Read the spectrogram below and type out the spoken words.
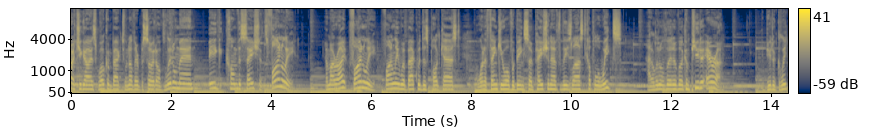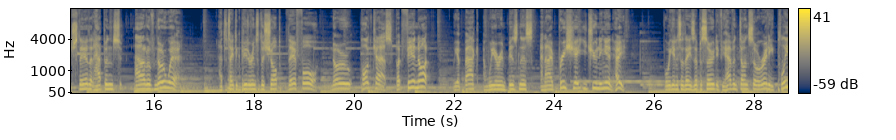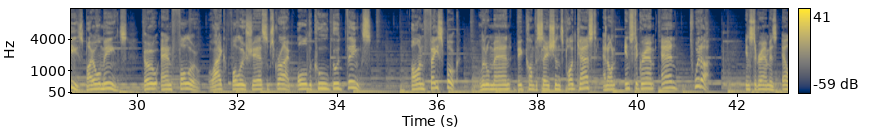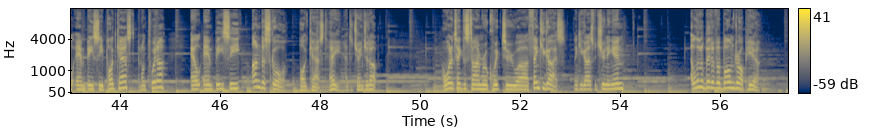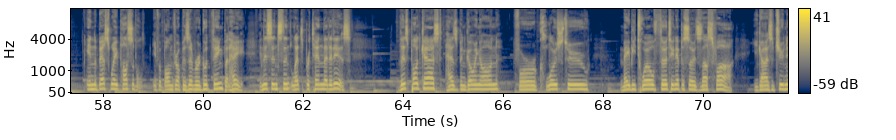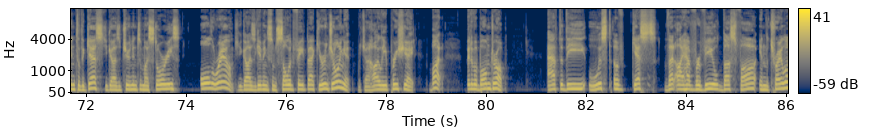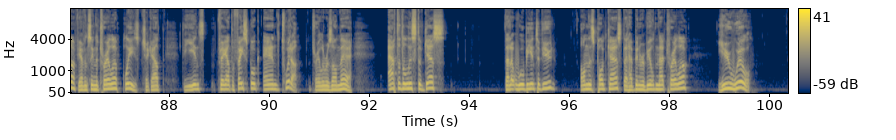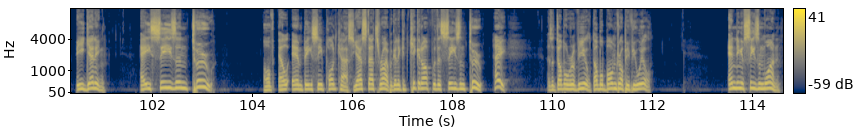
right, you guys, welcome back to another episode of Little Man Big Conversations. Finally, am I right? Finally, finally, we're back with this podcast. I want to thank you all for being so patient after these last couple of weeks. Had a little bit of a computer error, computer glitch there that happened out of nowhere. Had to take the computer into the shop, therefore, no podcast. But fear not, we are back and we are in business, and I appreciate you tuning in. Hey, before we get into today's episode, if you haven't done so already, please, by all means, go and follow, like, follow, share, subscribe, all the cool, good things. On Facebook, Little Man Big Conversations Podcast, and on Instagram and Twitter. Instagram is LMBC Podcast, and on Twitter, LMBC underscore podcast. Hey, had to change it up. I want to take this time real quick to uh, thank you guys. Thank you guys for tuning in a little bit of a bomb drop here in the best way possible. If a bomb drop is ever a good thing, but hey, in this instant, let's pretend that it is. This podcast has been going on for close to maybe 12, 13 episodes thus far. You guys have tuned into the guests, you guys have tuned into my stories all around. You guys are giving some solid feedback. You're enjoying it, which I highly appreciate. But, bit of a bomb drop. After the list of guests that I have revealed thus far in the trailer. If you haven't seen the trailer, please check out the check out the Facebook and Twitter. The trailer is on there. After the list of guests that it will be interviewed on this podcast that have been revealed in that trailer, you will be getting a season two of LMBC podcast. Yes, that's right. We're going to kick it off with a season two. Hey, as a double reveal, double bomb drop, if you will ending of season one.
